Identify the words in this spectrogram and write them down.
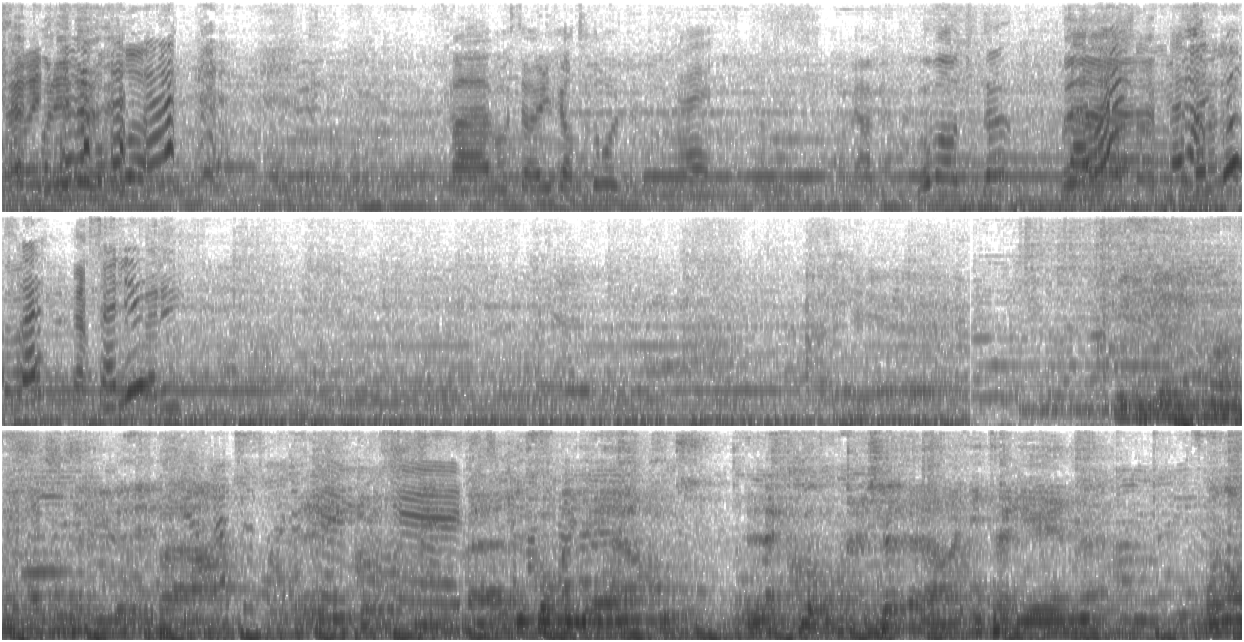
ça va pour être les deux. pour Ah, bon, ça va lui faire tout drôle. Ouais. On verra bien. Bon, bah, en tout cas, Bah à- ouais, à plus bah tard. bonne course, ouais. Merci. Salut. Salut. Et puis avec nous en présence aux amis de départ, les costumes du Courmayeur, la cour majeure italienne. Pendant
